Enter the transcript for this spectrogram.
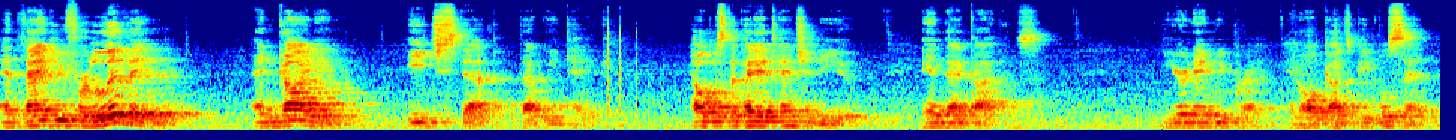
and thank you for living and guiding each step that we take. Help us to pay attention to you in that guidance. In your name we pray. And all God's people said,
